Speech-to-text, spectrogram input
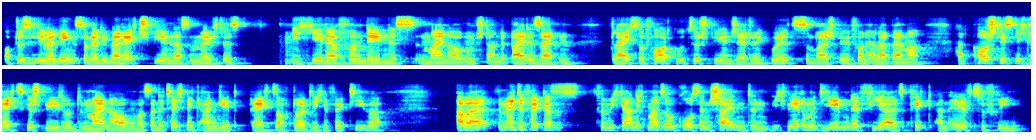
Ob du sie lieber links oder lieber rechts spielen lassen möchtest. Nicht jeder von denen ist in meinen Augen imstande, beide Seiten gleich sofort gut zu spielen. Jedrick Wills zum Beispiel von Alabama hat ausschließlich rechts gespielt und in meinen Augen, was seine Technik angeht, rechts auch deutlich effektiver. Aber im Endeffekt, das ist für mich gar nicht mal so groß entscheidend, denn ich wäre mit jedem der vier als Pick an elf zufrieden.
